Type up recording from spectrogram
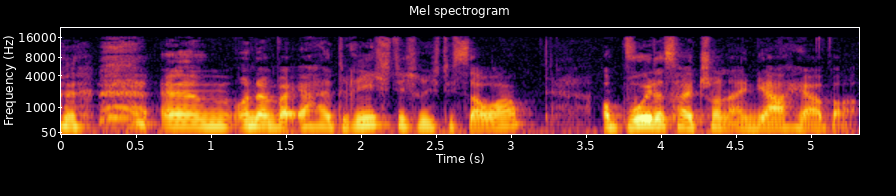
ähm, und dann war er halt richtig, richtig sauer, obwohl das halt schon ein Jahr her war.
